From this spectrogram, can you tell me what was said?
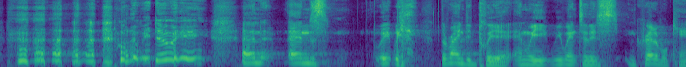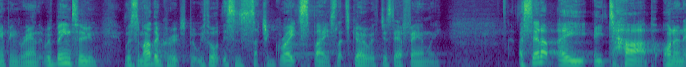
what are we doing? And, and we, we, the rain did clear, and we, we went to this incredible camping ground that we've been to with some other groups, but we thought this is such a great space. Let's go with just our family. I set up a, a tarp on an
